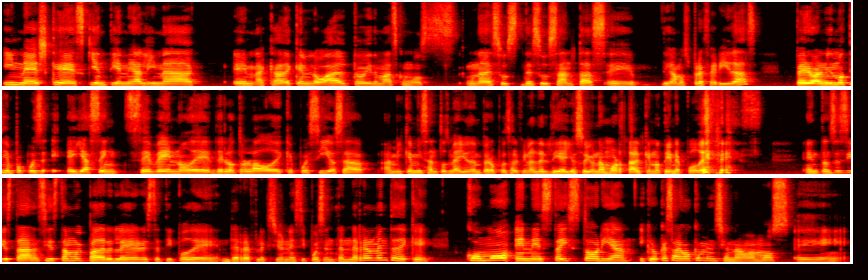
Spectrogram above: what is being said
Inés, que es quien tiene a Alina en, acá de que en lo alto y demás, como una de sus, de sus santas, eh, digamos, preferidas, pero al mismo tiempo pues e, ella se, se ve, ¿no? De, del otro lado de que pues sí, o sea, a mí que mis santos me ayuden, pero pues al final del día yo soy una mortal que no tiene poderes. Entonces sí está, sí está muy padre leer este tipo de, reflexiones y pues entender realmente de que cómo en esta historia, y creo que es algo que mencionábamos eh,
